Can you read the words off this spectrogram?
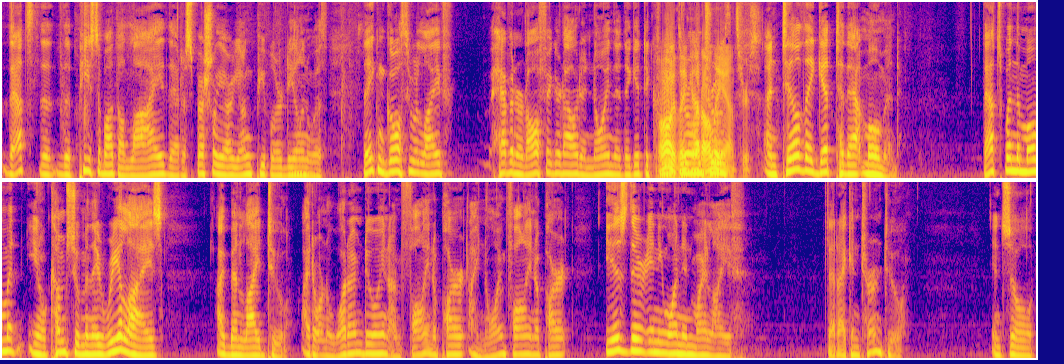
that's the the piece about the lie that especially our young people are dealing with. They can go through life having it all figured out and knowing that they get to oh, create Oh, they their own got all truth the answers. until they get to that moment. That's when the moment, you know, comes to them and they realize I've been lied to. I don't know what I'm doing. I'm falling apart. I know I'm falling apart. Is there anyone in my life that I can turn to? And so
